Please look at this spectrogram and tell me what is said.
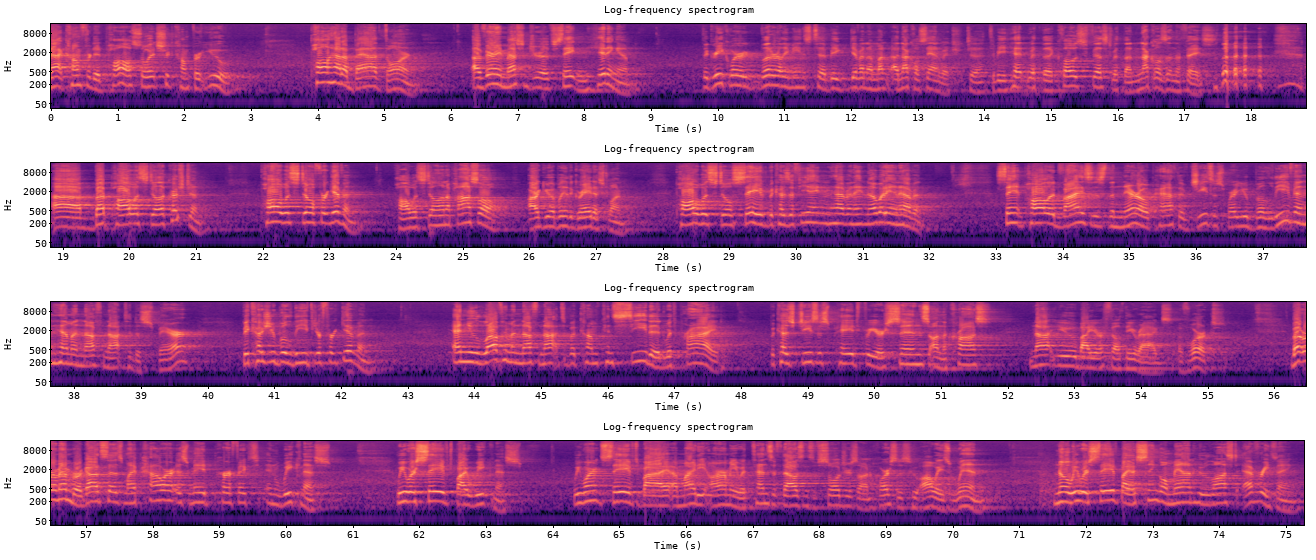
That comforted Paul, so it should comfort you. Paul had a bad thorn, a very messenger of Satan hitting him. The Greek word literally means to be given a, a, knuckle sandwich, to, to be hit with the closed fist with the knuckles in the face. uh, but Paul was still a Christian. Paul was still forgiven. Paul was still an apostle, arguably the greatest one. Paul was still saved because if he ain't in heaven, ain't nobody in heaven. St. Paul advises the narrow path of Jesus where you believe in him enough not to despair because you believe you're forgiven. And you love him enough not to become conceited with pride because Jesus paid for your sins on the cross, not you by your filthy rags of works. But remember, God says, My power is made perfect in weakness. We were saved by weakness. We weren't saved by a mighty army with tens of thousands of soldiers on horses who always win. No, we were saved by a single man who lost everything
